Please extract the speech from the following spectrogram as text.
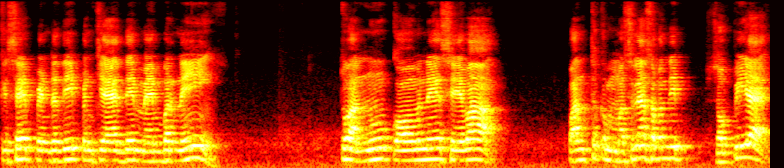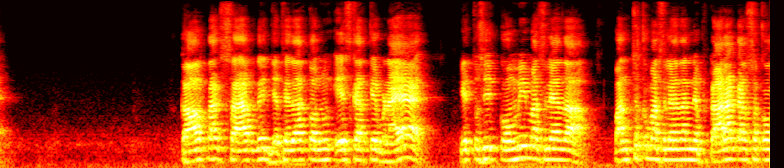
ਕਿਸੇ ਪਿੰਡ ਦੀ ਪੰਚਾਇਤ ਦੇ ਮੈਂਬਰ ਨਹੀਂ। ਤੁਹਾਨੂੰ ਕੌਮ ਨੇ ਸੇਵਾ, ਪੰਥਕ ਮਸਲਿਆਂ ਸੰਬੰਧੀ ਸੌਂਪੀ ਹੈ। ਕਾਲ ਤਖਤ ਸਾਹਿਬ ਦੇ ਜਥੇਦਾਰ ਤੁਹਾਨੂੰ ਇਸ ਕਰਕੇ ਬਣਾਇਆ ਹੈ ਕਿ ਤੁਸੀਂ ਕੌਮੀ ਮਸਲਿਆਂ ਦਾ, ਪੰਥਕ ਮਸਲਿਆਂ ਦਾ ਨਿਪਟਾਰਾ ਕਰ ਸਕੋ।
